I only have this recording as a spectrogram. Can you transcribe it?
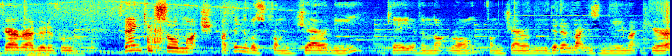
Very very beautiful. Thank you so much. I think it was from Jeremy okay if I'm not wrong from Jeremy. He didn't write his name right here.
